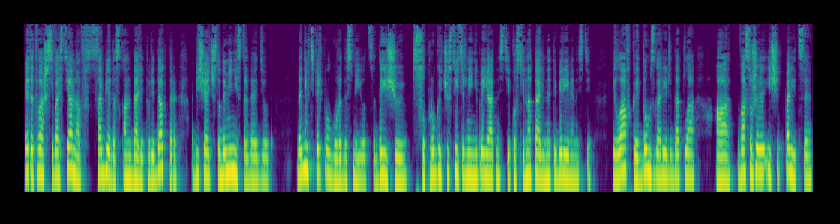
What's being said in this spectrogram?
Этот ваш Севастьянов с обеда скандалит у редактора, обещает, что до министра дойдет. Над ним теперь полгорода смеется. Да еще и с супругой чувствительные неприятности после Натальи на этой беременности. И лавка, и дом сгорели дотла, а вас уже ищет полиция.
